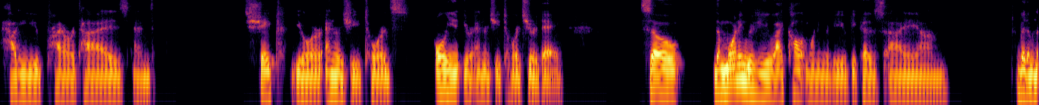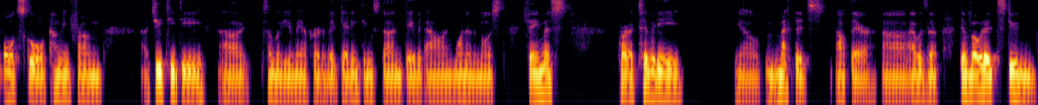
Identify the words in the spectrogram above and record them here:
How do you prioritize and shape your energy towards orient your energy towards your day? So the morning review, I call it morning review because I um a bit of an old school coming from uh, GTD. Uh, some of you may have heard of it. Getting Things Done. David Allen, one of the most famous productivity, you know, methods out there. Uh, I was a devoted student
